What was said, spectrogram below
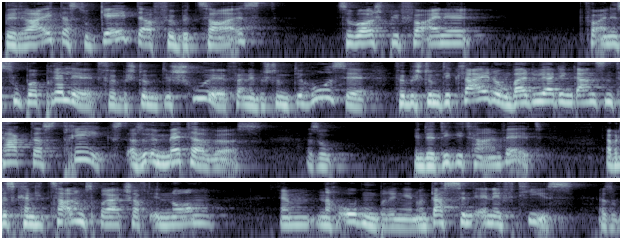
bereit, dass du Geld dafür bezahlst, zum Beispiel für eine, für eine super Brille, für bestimmte Schuhe, für eine bestimmte Hose, für bestimmte Kleidung, weil du ja den ganzen Tag das trägst, also im Metaverse, also in der digitalen Welt. Aber das kann die Zahlungsbereitschaft enorm ähm, nach oben bringen. Und das sind NFTs, also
